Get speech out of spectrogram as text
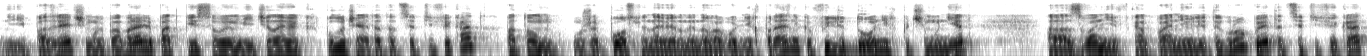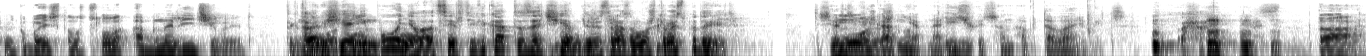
и по зрячему, и по брали подписываем, и человек получает этот сертификат, потом уже после, наверное, новогодних праздников или до них, почему нет, а, звонит в компанию Elite Group, и этот сертификат, не побоюсь этого слова, обналичивает. Так, товарищ, вот, я он... не понял, а сертификат-то зачем? Ты же сразу можешь трость подарить. Сертификат Можешь, не обналичивается, он обтоваривается. Да,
